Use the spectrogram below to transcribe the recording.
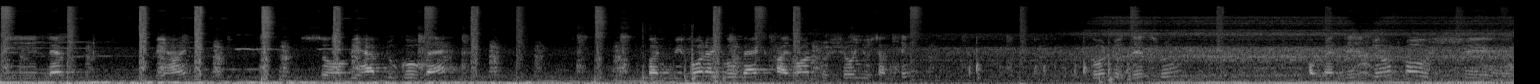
we left behind. So we have to go back. But before I go back, I want to show you something. Go to this room. Open this door. Oh shit.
